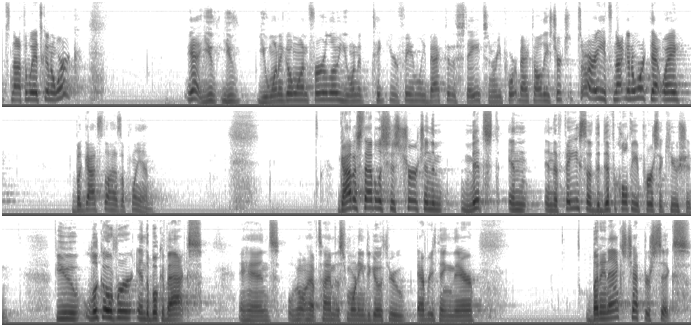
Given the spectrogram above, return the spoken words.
it's not the way it's going to work. Yeah, you, you, you want to go on furlough? You want to take your family back to the States and report back to all these churches? Sorry, it's not going to work that way. But God still has a plan. God established his church in the midst, in, in the face of the difficulty of persecution. If you look over in the book of Acts, and we won't have time this morning to go through everything there. But in Acts chapter 6,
